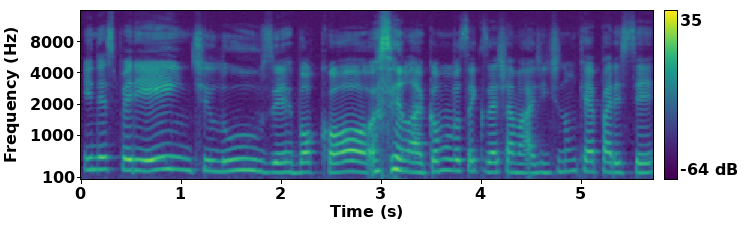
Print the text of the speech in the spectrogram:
inexperiente, loser, bocó, sei lá, como você quiser chamar. A gente não quer parecer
